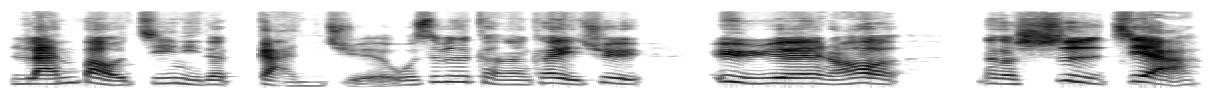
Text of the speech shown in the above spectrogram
兰博基尼的感觉，我是不是可能可以去预约，然后？”那个试驾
